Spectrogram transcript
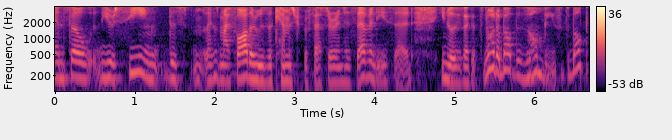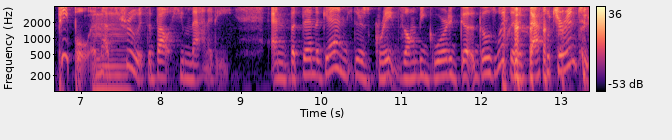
Right. And so you're seeing this, like my father, who's a chemistry professor in his 70s, said, you know, he's like, it's not about the zombies, it's about the people. And that's mm. true. It's about humanity. And but then again, there's great zombie gore that go, goes with it if that's what you're into.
